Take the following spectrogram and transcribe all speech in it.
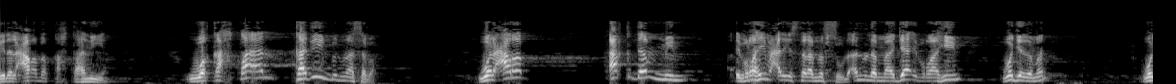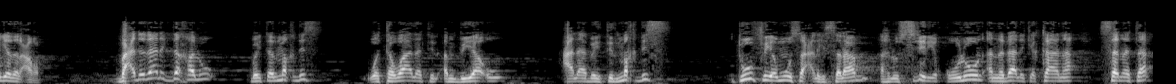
إلى العرب القحطانية. وقحطان قديم بالمناسبة. والعرب أقدم من إبراهيم عليه السلام نفسه لأنه لما جاء إبراهيم وجد من؟ وجد العرب. بعد ذلك دخلوا بيت المقدس وتوالت الأنبياء على بيت المقدس. توفي موسى عليه السلام. أهل السجر يقولون أن ذلك كان سنة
